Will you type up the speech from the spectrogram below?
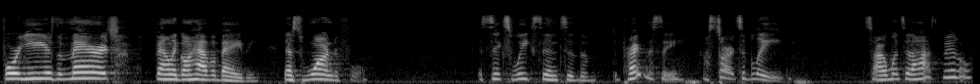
Four years of marriage, finally gonna have a baby. That's wonderful. Six weeks into the, the pregnancy, I started to bleed. So I went to the hospital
